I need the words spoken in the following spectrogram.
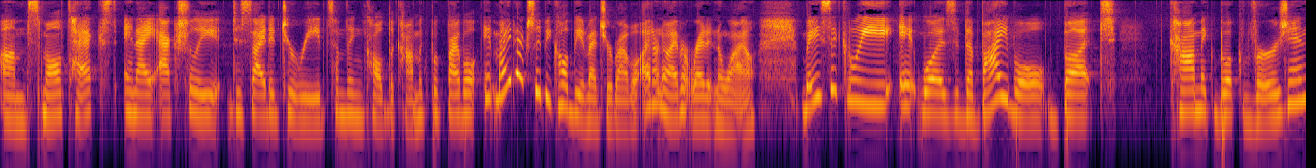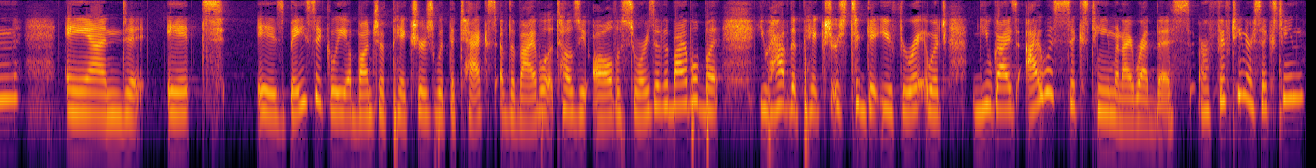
um, small text, and I actually decided to read something called the Comic Book Bible. It might actually be called the Adventure Bible. I don't know. I haven't read it in a while. Basically, it was the Bible, but comic book version, and it is basically a bunch of pictures with the text of the Bible. It tells you all the stories of the Bible, but you have the pictures to get you through it, which you guys, I was 16 when I read this, or 15 or 16.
